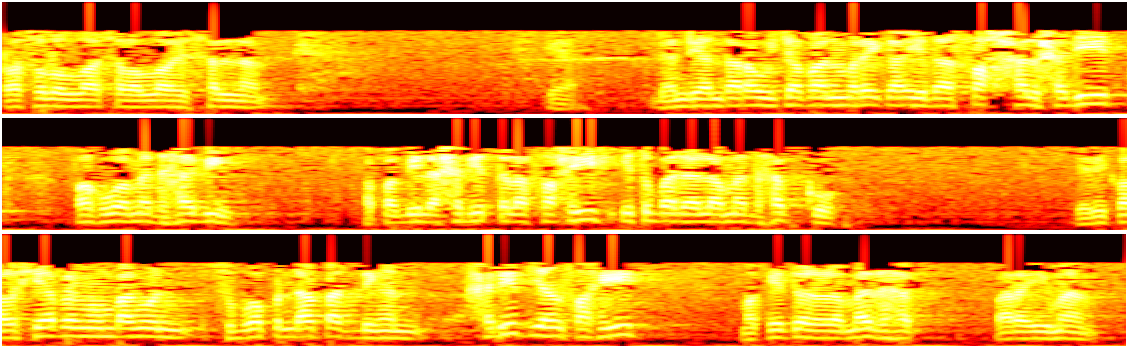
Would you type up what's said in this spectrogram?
Rasulullah sallallahu alaihi wasallam. Ya. Dan di antara ucapan mereka idza sahhal hadits fa huwa madhhabi. Apabila hadis telah sahih itu adalah madhabku. Jadi kalau siapa yang membangun sebuah pendapat dengan hadis yang sahih, maka itu adalah madhab para imam.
